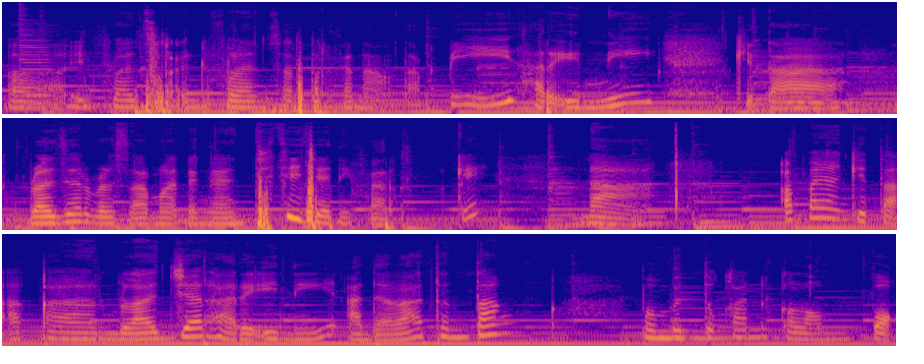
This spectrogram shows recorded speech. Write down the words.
uh, influencer-influencer terkenal, tapi hari ini kita belajar bersama dengan Cici Jennifer. Oke, okay? nah apa yang kita akan belajar hari ini adalah tentang pembentukan kelompok.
